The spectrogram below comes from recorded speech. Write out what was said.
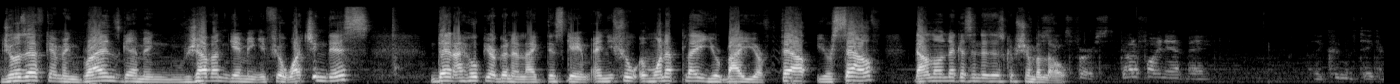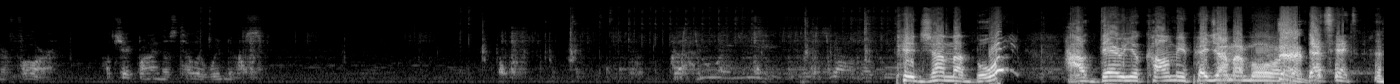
Joseph Gaming, Brian's Gaming, Javan Gaming, if you're watching this, then I hope you're gonna like this game. And if you wanna play your by your fel yourself, download link is in the description below. First, gotta find Aunt May. They couldn't have taken her far. I'll check behind those teller windows. Pajama Boy? How dare you call me Pajama Boy? That's it.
